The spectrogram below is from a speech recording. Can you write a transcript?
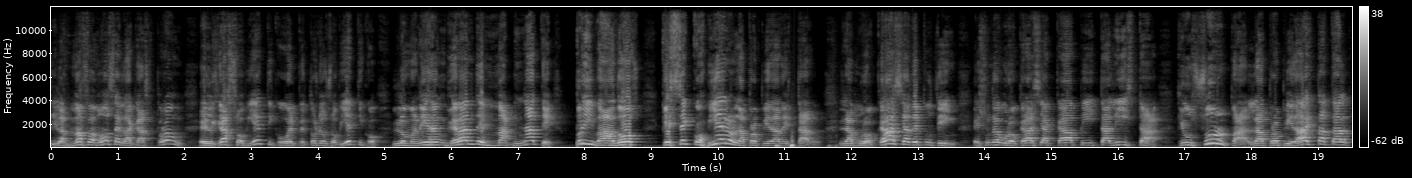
Y las más famosas, la Gazprom, el gas soviético o el petróleo soviético, lo manejan grandes magnates privados que se cogieron la propiedad de Estado. La burocracia de Putin es una burocracia capitalista que usurpa la propiedad estatal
